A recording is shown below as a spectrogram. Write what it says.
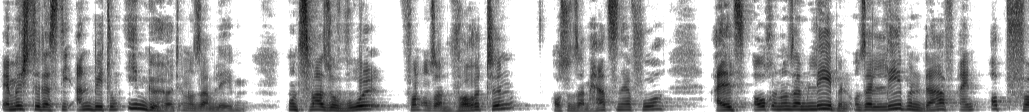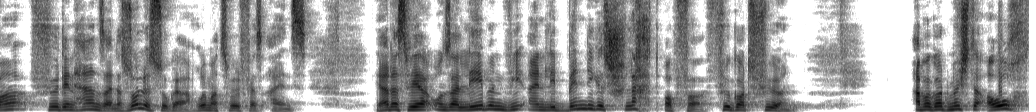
Er möchte, dass die Anbetung ihm gehört in unserem Leben. Und zwar sowohl von unseren Worten, aus unserem Herzen hervor, als auch in unserem Leben. Unser Leben darf ein Opfer für den Herrn sein. Das soll es sogar. Römer 12, Vers 1. Ja, dass wir unser Leben wie ein lebendiges Schlachtopfer für Gott führen. Aber Gott möchte auch,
